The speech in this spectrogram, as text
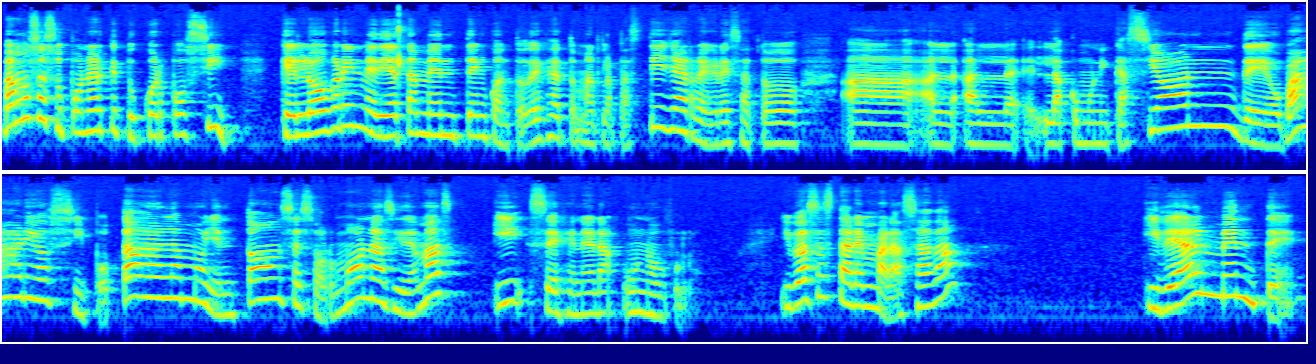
Vamos a suponer que tu cuerpo sí, que logra inmediatamente, en cuanto deja de tomar la pastilla, regresa todo a, la comunicación de ovarios, hipotálamo y entonces hormonas y demás, y se genera un óvulo. Y vas a estar embarazada. Idealmente,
